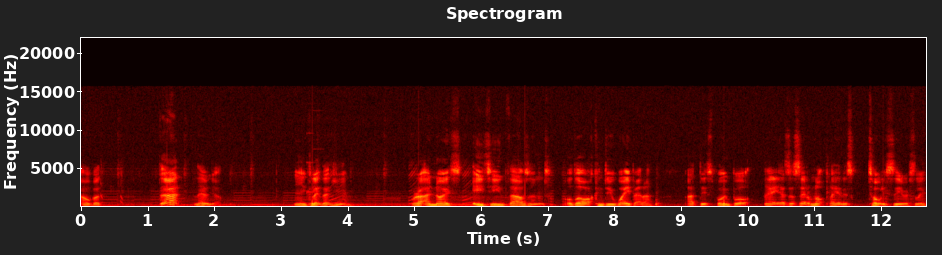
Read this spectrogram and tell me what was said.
Over that. There we go. And collect that gem. We're at a nice 18,000, although I can do way better at this point, but hey, as I said, I'm not playing this totally seriously.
